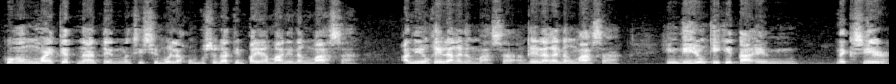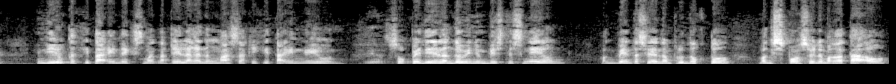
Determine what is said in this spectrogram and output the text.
kung ang market natin magsisimula, kung gusto natin payamanin ng masa, ano yung kailangan ng masa? Ang kailangan ng masa, hindi yung kikitain next year, hindi yung kikitain next month. Ang kailangan ng masa, kikitain ngayon. Yes. So, pwede nilang gawin yung business ngayon, magbenta sila ng produkto, mag-sponsor ng mga tao,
